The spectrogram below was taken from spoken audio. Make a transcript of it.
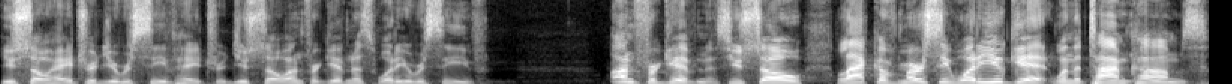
You sow hatred, you receive hatred. You sow unforgiveness, what do you receive? Unforgiveness. You sow lack of mercy, what do you get when the time comes?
